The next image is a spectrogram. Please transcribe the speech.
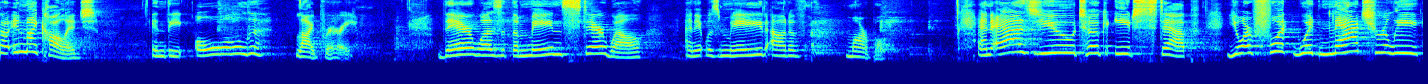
So, in my college, in the old library, there was the main stairwell, and it was made out of marble. And as you took each step, your foot would naturally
